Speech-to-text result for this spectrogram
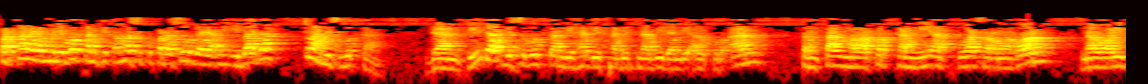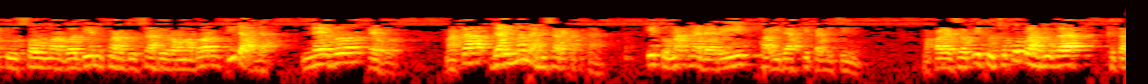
perkara yang menyebabkan kita masuk kepada surga yakni ibadah telah disebutkan dan tidak disebutkan di hadis-hadis Nabi dan di Al-Qur'an tentang melaporkan niat puasa Ramadan, nawaitu sauma godin fardu sahri Ramadan, tidak ada. Never ever. Maka dari mana disyariatkan? Itu makna dari faidah kita di sini. Maka oleh sebab itu cukuplah juga kita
